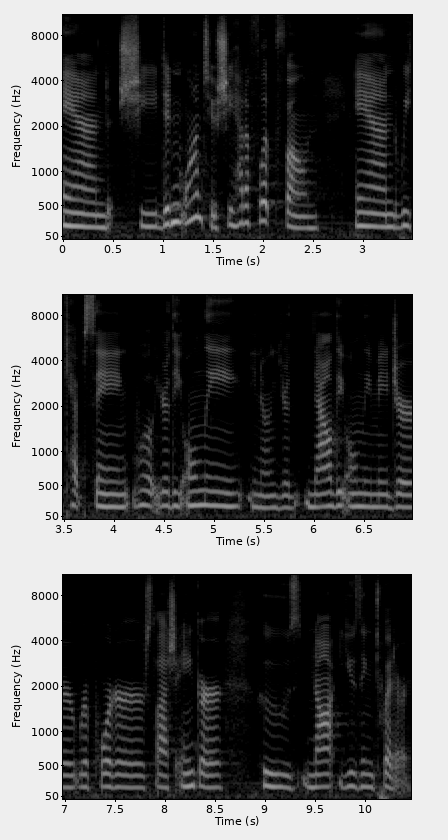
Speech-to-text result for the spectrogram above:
and she didn't want to. She had a flip phone and we kept saying, "Well, you're the only, you know, you're now the only major reporter slash anchor who's not using Twitter."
